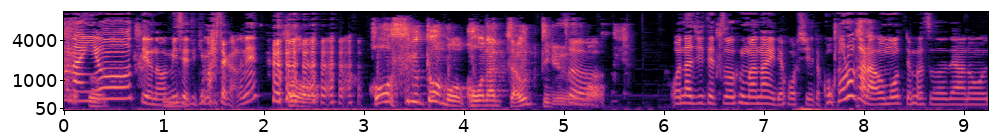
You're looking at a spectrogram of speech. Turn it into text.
危ないよーっていうのを見せてきましたからね。そう。こうすると、もうこうなっちゃうっていう。そうも同じ鉄を踏まないでほしいと心から思ってますので、あの、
